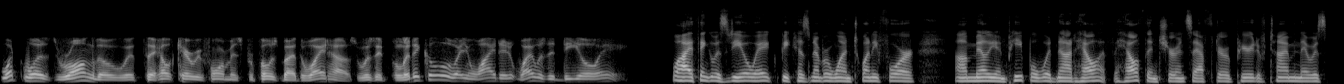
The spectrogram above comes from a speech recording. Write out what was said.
What was wrong though with the healthcare reform as proposed by the White House? Was it political? Why did why was it DOA? Well, I think it was DOA because number one, 24 uh, million people would not have health insurance after a period of time, and there was,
